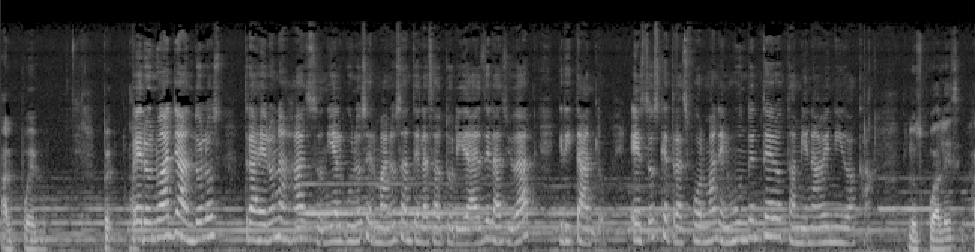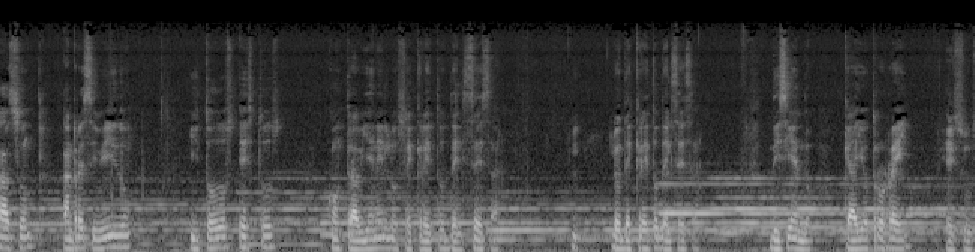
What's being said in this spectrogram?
al pueblo. Pero no hallándolos, trajeron a Jason y algunos hermanos ante las autoridades de la ciudad, gritando, estos que transforman el mundo entero también han venido acá. Los cuales Jason han recibido y todos estos contravienen los secretos del César, los decretos del César, diciendo que hay otro rey, Jesús.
